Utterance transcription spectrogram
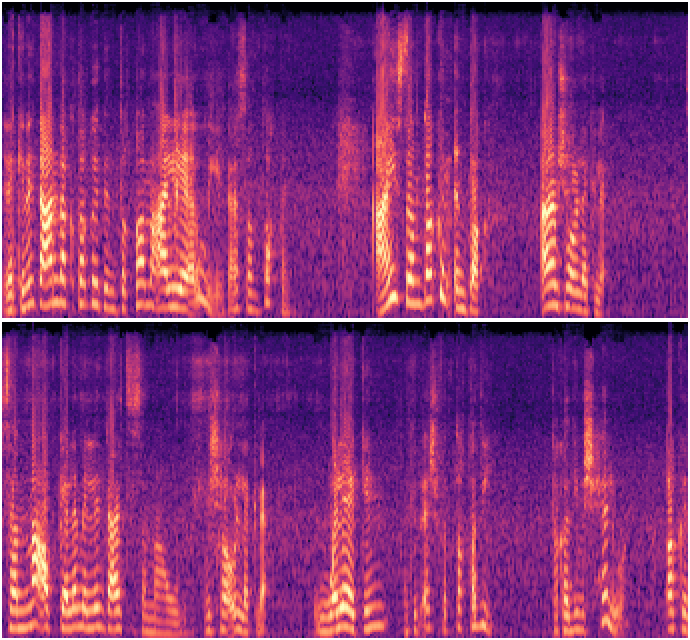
لكن انت عندك طاقة انتقام عالية قوي. انت عايز تنتقم. عايز تنتقم انتقم. أنا مش هقول لك لا. سمعه بكلام اللي انت عايز تسمعه له. مش هقول لك لا. ولكن ما تبقاش في الطاقة دي. الطاقة دي مش حلوة. طاقة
